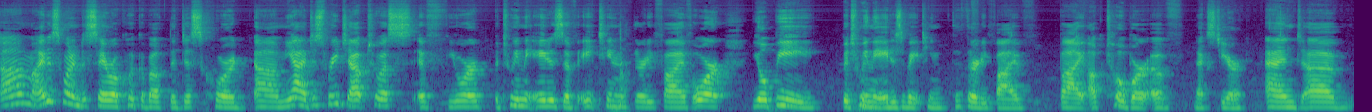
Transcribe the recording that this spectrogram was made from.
Um, I just wanted to say real quick about the Discord. Um, yeah, just reach out to us if you're between the ages of 18 and 35, or you'll be between the ages of 18 to 35 by October of next year. And um,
